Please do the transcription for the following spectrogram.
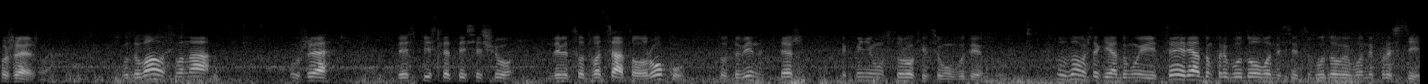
пожежна. Будувалась вона вже десь після 1920 року, тобто він теж як мінімум 100 років в цьому будинку. Ну, знову ж таки, я думаю, і цей рядом прибудований, ці будови вони прості.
